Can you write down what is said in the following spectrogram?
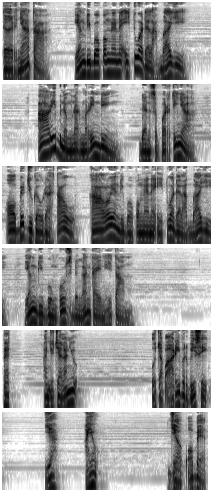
Ternyata yang dibopong nenek itu adalah bayi. Ari benar-benar merinding dan sepertinya Obed juga udah tahu kalau yang dibopong nenek itu adalah bayi yang dibungkus dengan kain hitam. Lanjut jalan yuk. Ucap Ari berbisik. Ya, ayo. Jawab Obed.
